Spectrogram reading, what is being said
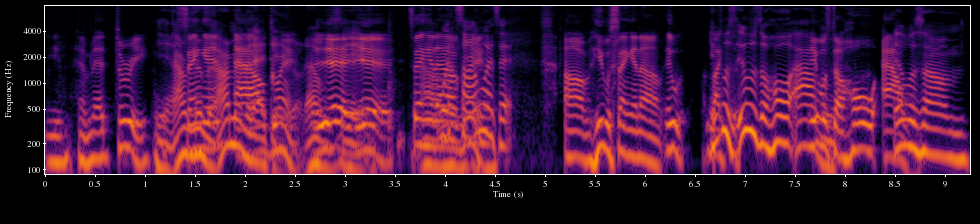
him at three. Yeah, I singing remember- I remember Al that Green. though. That was- yeah, yeah. yeah, singing Al Al What song Green. was it? Um, he was singing. Um, it was It was it was the whole album. it was the whole album. It was um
